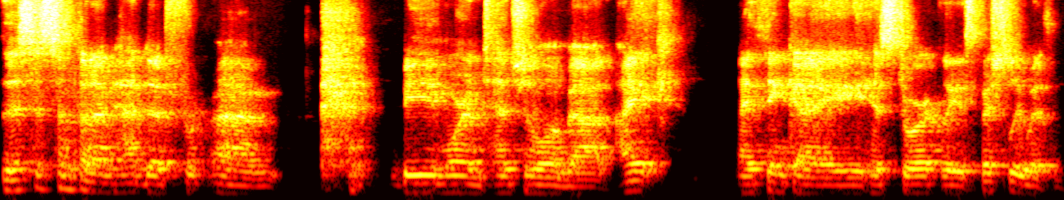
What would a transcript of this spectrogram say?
This is something I've had to um, be more intentional about. I I think I historically, especially with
